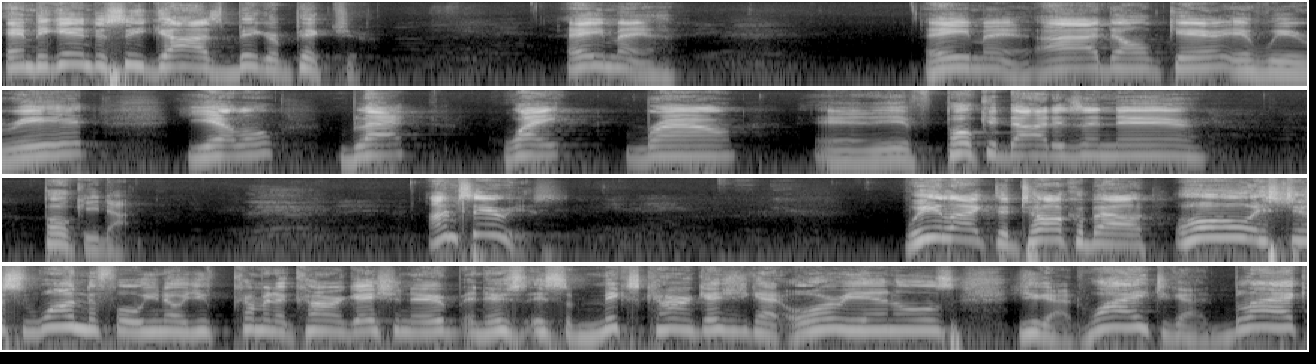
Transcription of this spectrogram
and begin to see God's bigger picture. Amen. Amen. I don't care if we're red, yellow, black, white, brown, And if polka dot is in there, polka dot. I'm serious. We like to talk about, oh, it's just wonderful. You know, you come in a congregation there, and there's it's a mixed congregation. You got Orientals, you got white, you got black,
